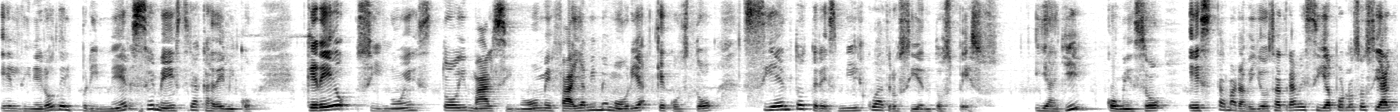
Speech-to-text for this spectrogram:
el dinero del primer semestre académico. Creo, si no estoy mal, si no me falla mi memoria, que costó 103.400 pesos. Y allí comenzó esta maravillosa travesía por lo social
